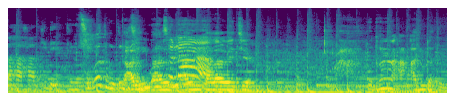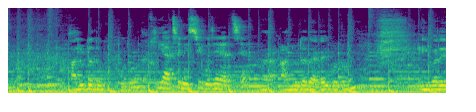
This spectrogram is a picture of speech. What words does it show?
হা হা কি দেখতে হচ্ছে গো? তুমি তো কিছুই বলছো না। কালার হয়েছে। প্রথমে আলুটা তুলব। আলুটা তো প্রথমে দেখা কি আছে নিশ্চয়ই বোঝা যাচ্ছে। হ্যাঁ আলুটা দেখাই প্রথমে। এইবারে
